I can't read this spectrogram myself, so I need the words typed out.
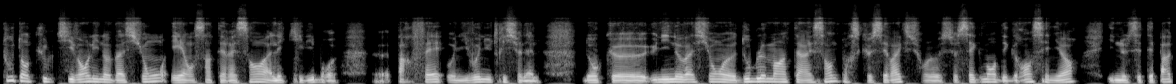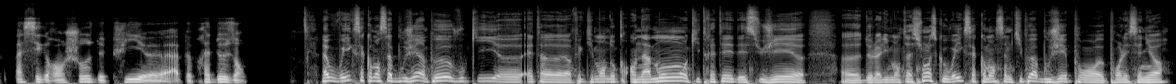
tout en cultivant l'innovation et en s'intéressant à l'équilibre euh, parfait au niveau nutritionnel. Donc une innovation doublement intéressante parce que c'est vrai que sur ce segment des grands seniors, il ne s'était pas passé grand-chose depuis à peu près deux ans. Là, vous voyez que ça commence à bouger un peu, vous qui euh, êtes euh, effectivement donc en amont, qui traitez des sujets euh, de l'alimentation. Est-ce que vous voyez que ça commence un petit peu à bouger pour, pour les seniors?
